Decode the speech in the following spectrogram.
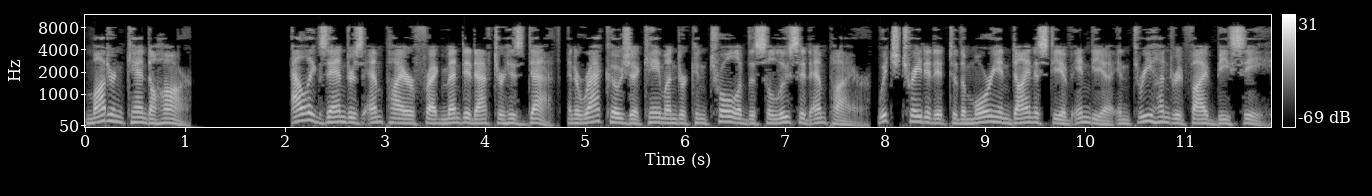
modern Kandahar. Alexander's empire fragmented after his death, and Arachosia came under control of the Seleucid Empire, which traded it to the Mauryan dynasty of India in 305 BC.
